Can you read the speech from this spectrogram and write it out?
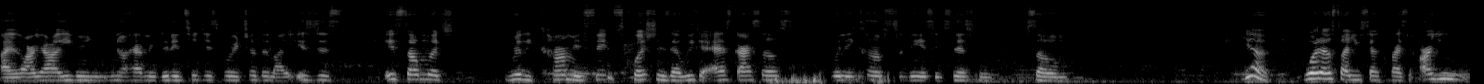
Like, are y'all even, you know, having good intentions for each other? Like, it's just, it's so much really common sense questions that we can ask ourselves when it comes to being successful. So, yeah. What else are you sacrificing? Are you,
